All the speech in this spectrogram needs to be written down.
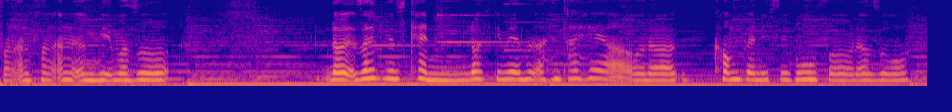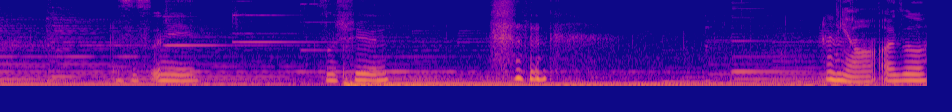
von Anfang an irgendwie immer so, seit wir uns kennen, läuft die mir immer hinterher oder kommt, wenn ich sie rufe oder so. Das ist irgendwie so schön. ja, also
